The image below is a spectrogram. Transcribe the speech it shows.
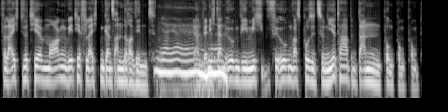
vielleicht wird hier morgen weht hier vielleicht ein ganz anderer Wind. Ja, ja, ja. ja und wenn ja. ich dann irgendwie mich für irgendwas positioniert habe, dann Punkt, Punkt, Punkt.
